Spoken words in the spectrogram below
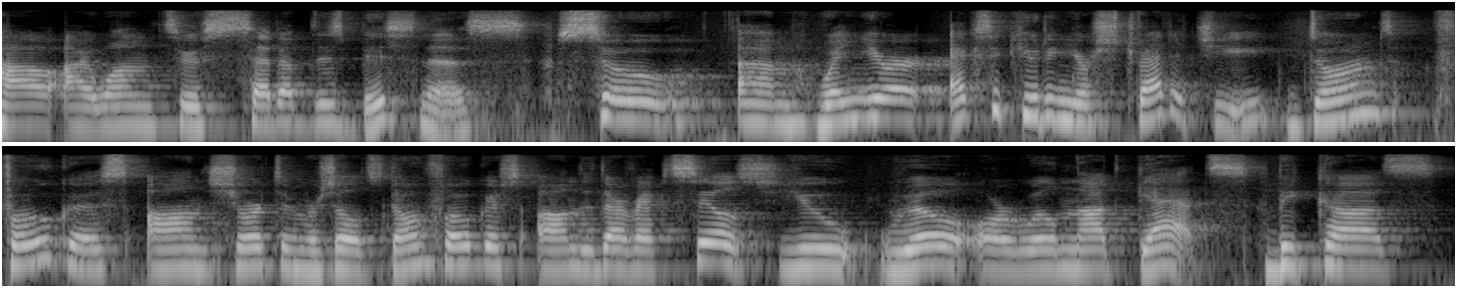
how I want to set up this business. So um, when you're executing your strategy, don't focus on short-term results. Don't focus on the direct sales you will or will not get because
